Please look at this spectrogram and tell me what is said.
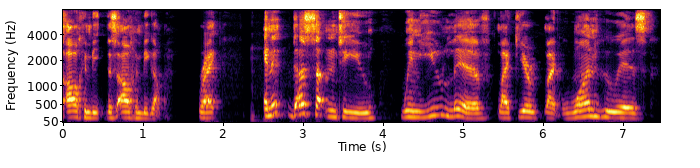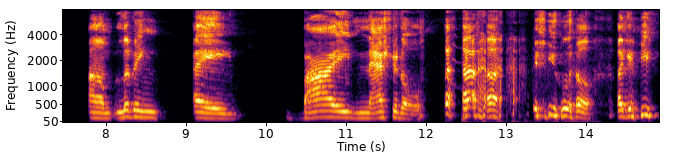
all can be this all can be gone, right? And it does something to you when you live like you're like one who is um living a binational, if you will, like if you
